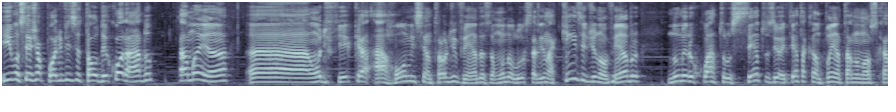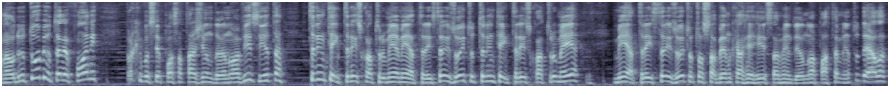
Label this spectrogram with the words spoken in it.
E você já pode visitar o decorado amanhã, ah, onde fica a home central de vendas da Monolux, ali na 15 de novembro, número 480. A campanha está no nosso canal do YouTube. O telefone, para que você possa estar agendando uma visita, 3346-6338, 3346-6338. Eu estou sabendo que a Rerê está vendendo um apartamento dela.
